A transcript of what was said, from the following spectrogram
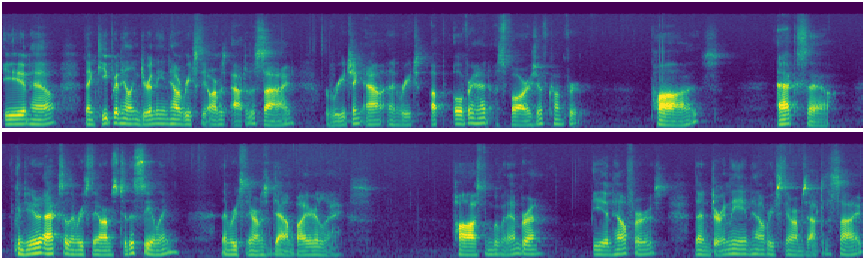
Inhale. Then keep inhaling. During the inhale, reach the arms out to the side. Reaching out and reach up overhead as far as you have comfort. Pause. Exhale. Continue to exhale, then reach the arms to the ceiling. Then reach the arms down by your legs. Pause the movement and breath. Inhale first. Then during the inhale, reach the arms out to the side.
